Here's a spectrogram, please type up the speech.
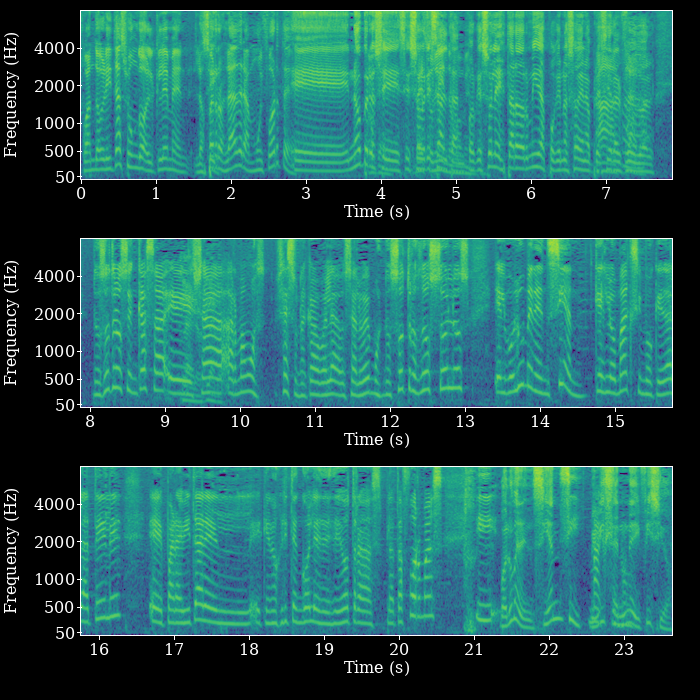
cuando gritas un gol, Clemen, ¿los Sí. perros ladran muy fuerte? Eh, no, pero se, sobresaltan porque suelen estar dormidas porque no saben apreciar Ah, el claro. fútbol. Nosotros en casa eh, Claro, ya claro. armamos, ya es una cábala, o sea, lo vemos nosotros dos solos, el volumen en 100, que es lo máximo que da la tele, eh, para evitar el, eh, que nos griten goles desde otras plataformas. Y ¿Volumen en 100? Sí, Vivís en máximo. un edificio.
